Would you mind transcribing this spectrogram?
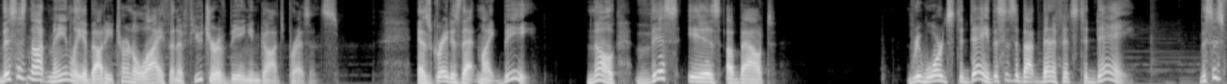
this is not mainly about eternal life and a future of being in God's presence, as great as that might be. No, this is about rewards today. This is about benefits today. This is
